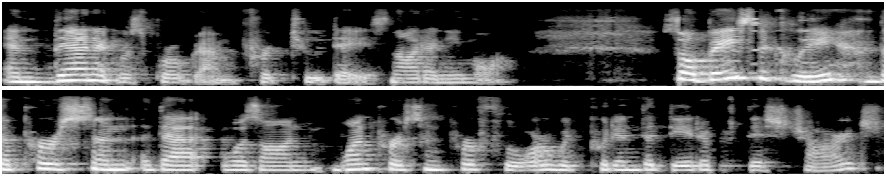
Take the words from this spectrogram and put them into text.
And then it was programmed for two days, not anymore. So basically the person that was on one person per floor would put in the date of discharge.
